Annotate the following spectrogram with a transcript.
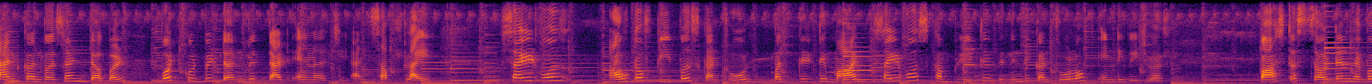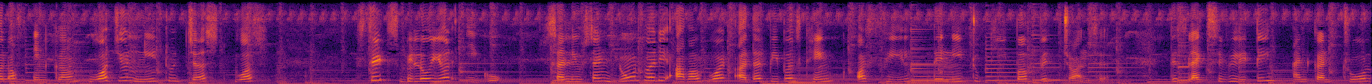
and conversion doubled. What could be done with that energy? And supply side was out of people's control, but the demand side was completely within the control of individuals. Past a certain level of income, what you need to just was sits below your ego. Solution Don't worry about what other people think or feel they need to keep up with Johnson. The flexibility and control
